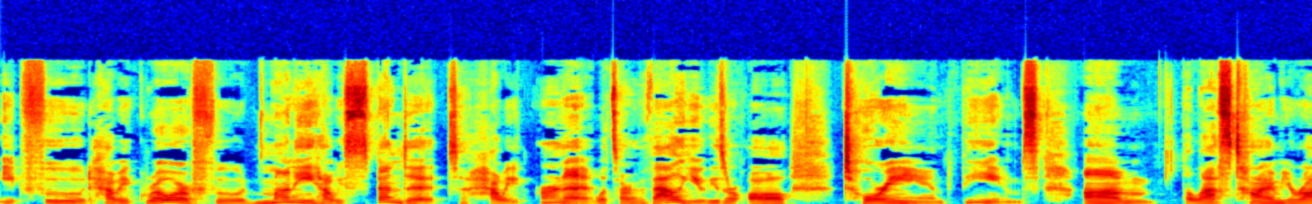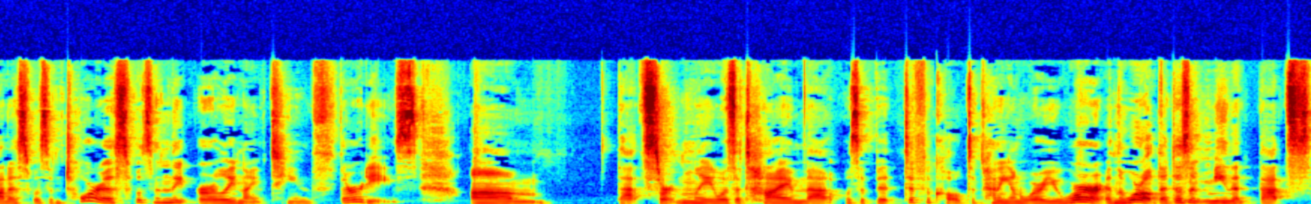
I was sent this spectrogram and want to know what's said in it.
eat food, how we grow our food, money, how we spend it, how we earn it, what's our value. These are all Taurian themes. Um, the last time Uranus was in Taurus was in the early 1930s. Um, that certainly was a time that was a bit difficult depending on where you were in the world. That doesn't mean that that's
